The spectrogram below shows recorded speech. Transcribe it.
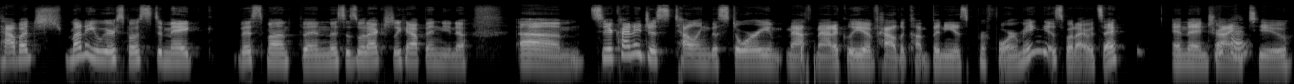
how much money we are supposed to make this month and this is what actually happened," you know. Um, so you're kind of just telling the story mathematically of how the company is performing is what I would say. And then trying okay. to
